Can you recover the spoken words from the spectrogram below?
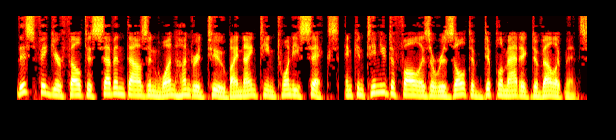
This figure fell to 7,102 by 1926, and continued to fall as a result of diplomatic developments.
